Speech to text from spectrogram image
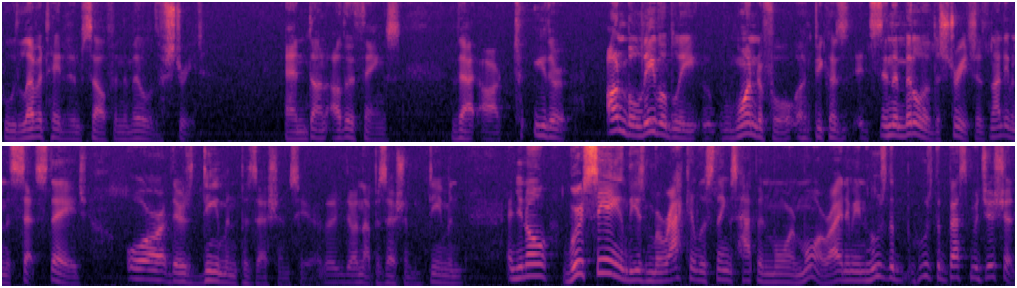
who levitated himself in the middle of the street and done other things that are t- either unbelievably wonderful uh, because it's in the middle of the street, so it's not even a set stage, or there's demon possessions here. They're, not possession, but demon. And you know, we're seeing these miraculous things happen more and more, right? I mean, who's the who's the best magician?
